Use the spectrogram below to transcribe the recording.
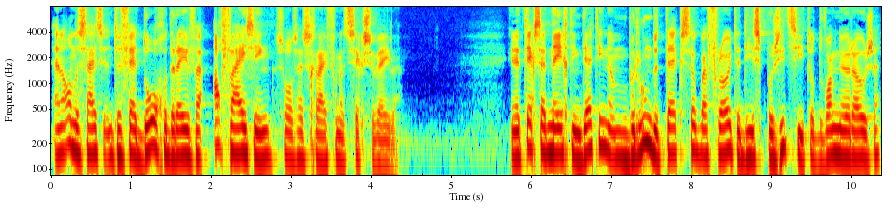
en anderzijds een te ver doorgedreven afwijzing, zoals hij schrijft, van het seksuele. In een tekst uit 1913, een beroemde tekst ook bij Freud, de dispositie tot dwangneurose,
